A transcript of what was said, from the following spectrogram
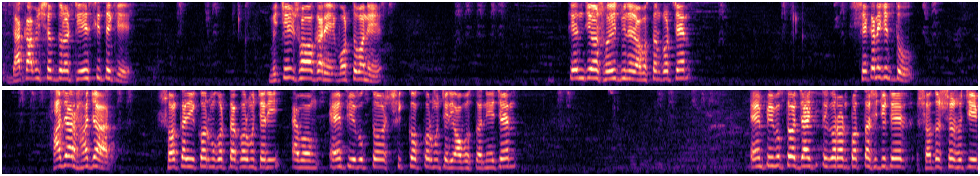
ঢাকা বিশ্ববিদ্যালয় টিএসসি থেকে মিছিল সহকারে বর্তমানে কেন্দ্রীয় শহীদ মিনারে অবস্থান করছেন। সেখানে কিন্তু হাজার হাজার সরকারি কর্মকর্তা কর্মচারী এবং এমপিভুক্ত শিক্ষক কর্মচারী অবস্থান নিয়েছেন। এমপিভুক্ত জাতীয়করণ প্রত্যাশী জোটের সদস্য সচিব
